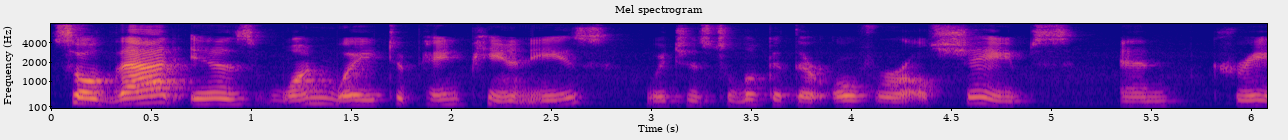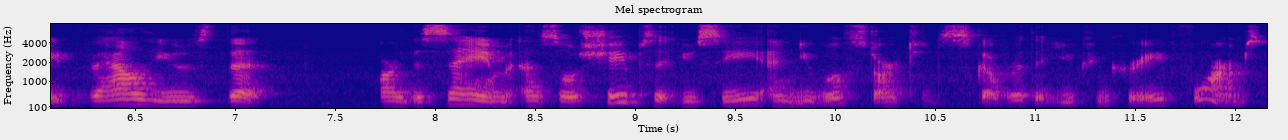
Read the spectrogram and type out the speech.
So that is one way to paint peonies, which is to look at their overall shapes and create values that are the same as those shapes that you see, and you will start to discover that you can create forms.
